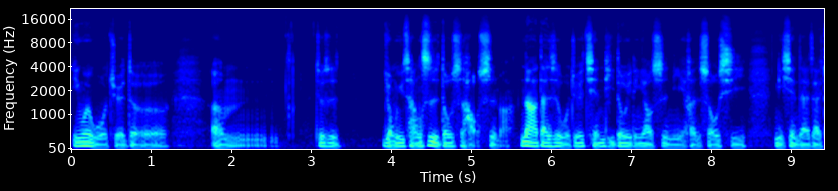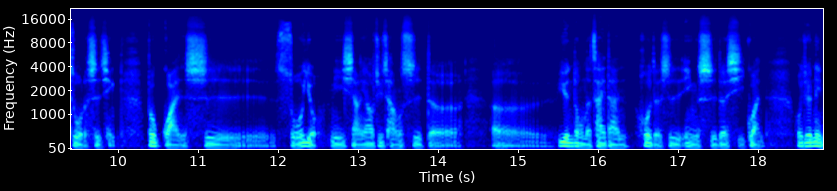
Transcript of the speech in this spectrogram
因为我觉得，嗯，就是勇于尝试都是好事嘛。那但是我觉得前提都一定要是你很熟悉你现在在做的事情，不管是所有你想要去尝试的呃运动的菜单，或者是饮食的习惯，我觉得你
